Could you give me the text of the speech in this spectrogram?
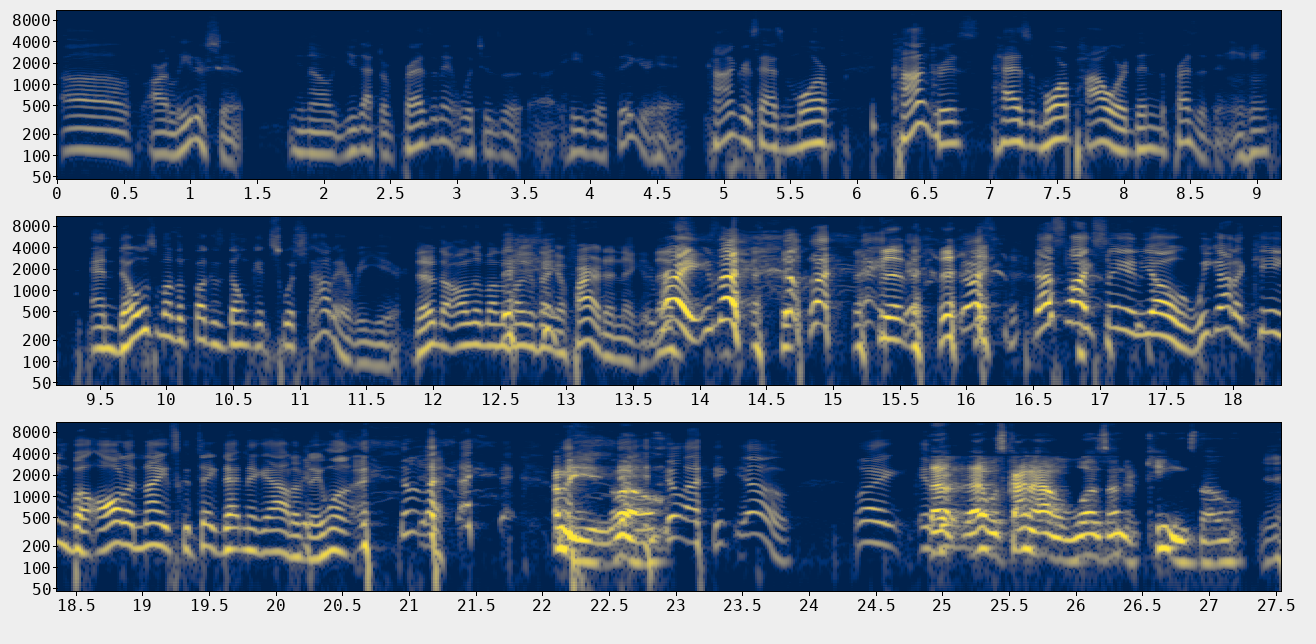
of our leadership, you know, you got the president, which is a uh, he's a figurehead. Congress has more Congress has more power than the president, Mhm. And those motherfuckers don't get switched out every year. They're the only motherfuckers that can fire the nigga. That's- right? Exactly. that's, that's like saying, "Yo, we got a king, but all the knights could take that nigga out if they want." Like- I mean, well, you like, yo, like if that it- that was kind of how it was under kings, though. Yeah.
